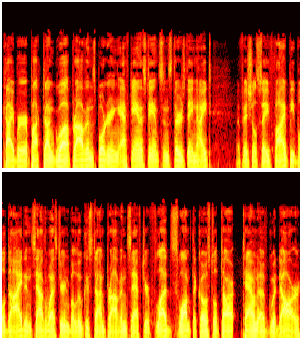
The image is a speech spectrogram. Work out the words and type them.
Khyber Pakhtunkhwa province bordering Afghanistan since Thursday night. Officials say five people died in southwestern Baluchistan province after floods swamped the coastal tar- town of Gwadar,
